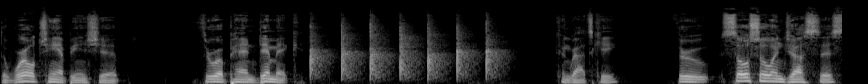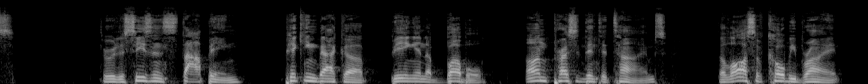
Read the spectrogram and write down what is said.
the world championship through a pandemic, congrats, Key, through social injustice, through the season stopping, picking back up, being in a bubble, unprecedented times, the loss of Kobe Bryant,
